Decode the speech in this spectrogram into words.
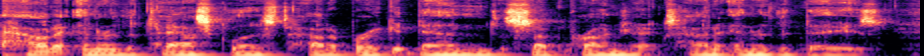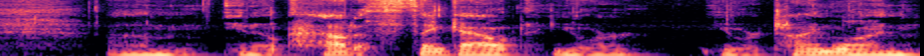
how, to enter the task list, how to break it down into sub-projects, how to enter the days, um, you know, how to think out your, your timeline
